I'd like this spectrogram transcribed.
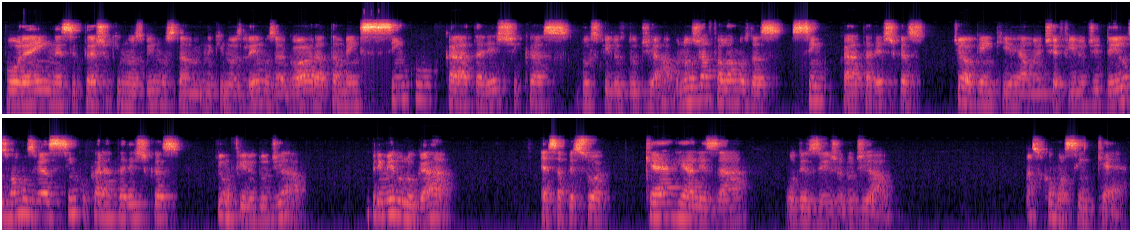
Porém, nesse trecho que nós vimos, que nós lemos agora, também cinco características dos filhos do diabo. Nós já falamos das cinco características de alguém que realmente é filho de Deus. Vamos ver as cinco características de um filho do diabo. Em primeiro lugar, essa pessoa quer realizar o desejo do diabo. Mas como assim quer?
